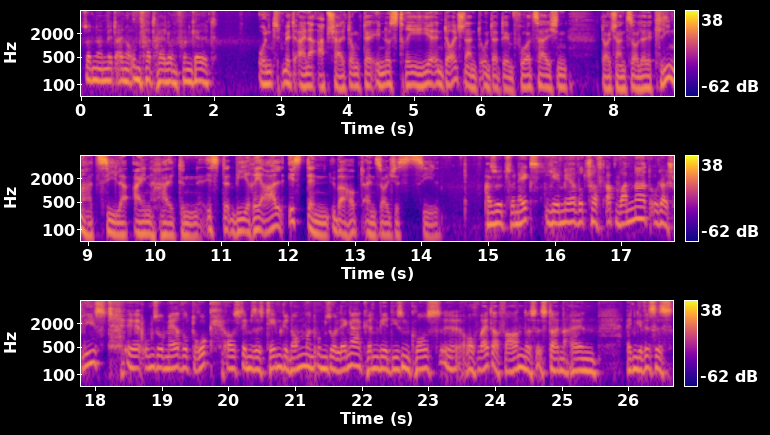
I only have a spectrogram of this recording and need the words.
sondern mit einer Umverteilung von Geld und mit einer Abschaltung der Industrie hier in Deutschland unter dem Vorzeichen Deutschland solle Klimaziele einhalten. Ist, wie real ist denn überhaupt ein solches Ziel? Also zunächst, je mehr Wirtschaft abwandert oder schließt, äh, umso mehr wird Druck aus dem System genommen und umso länger können wir diesen Kurs äh, auch weiterfahren. Das ist dann ein, ein gewisses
